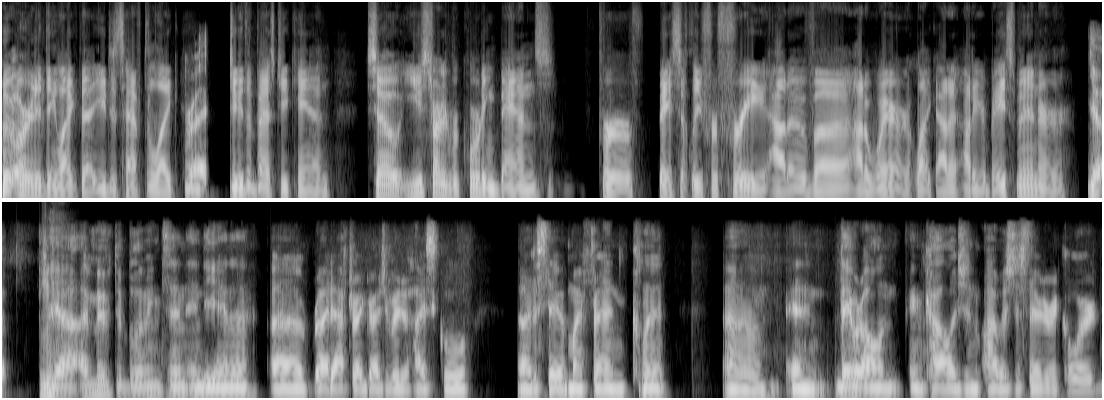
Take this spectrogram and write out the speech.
or anything like that. You just have to like Right. do the best you can. So you started recording bands for basically for free out of uh out of where like out of out of your basement or Yep. yeah, I moved to Bloomington, Indiana, uh, right after I graduated high school uh, to stay with my friend Clint. Um, and they were all in, in college, and I was just there to record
